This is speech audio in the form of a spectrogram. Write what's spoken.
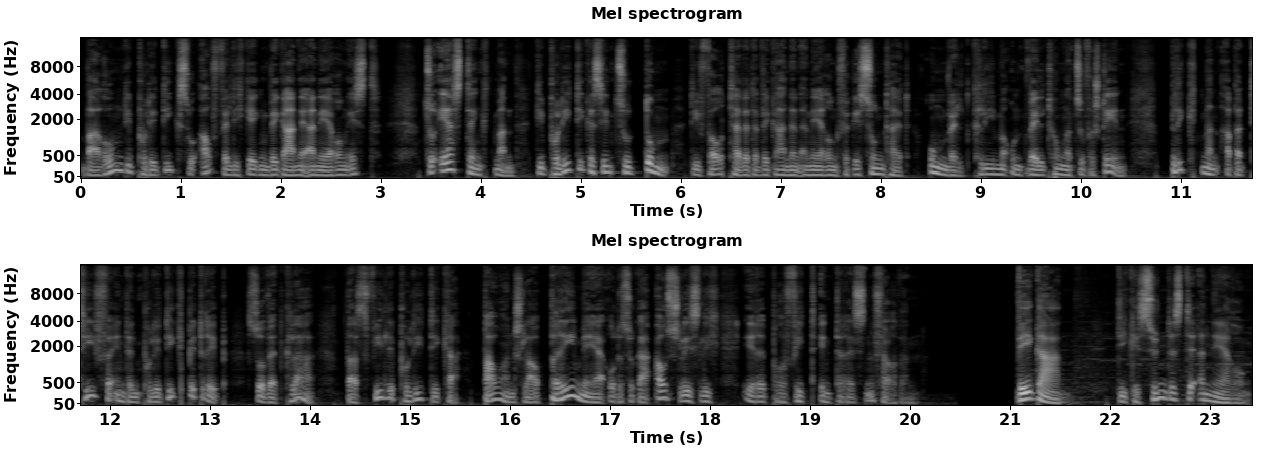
warum die Politik so auffällig gegen vegane Ernährung ist? Zuerst denkt man, die Politiker sind zu dumm, die Vorteile der veganen Ernährung für Gesundheit, Umwelt, Klima und Welthunger zu verstehen. Blickt man aber tiefer in den Politikbetrieb, so wird klar, dass viele Politiker bauernschlau primär oder sogar ausschließlich ihre Profitinteressen fördern. Vegan, die gesündeste Ernährung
